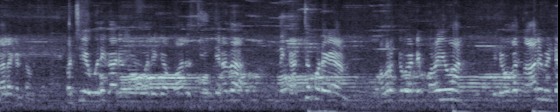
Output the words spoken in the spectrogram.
കാലഘട്ടം. പക്ഷേ ഒരു നോക്കുക പാലസ്തീൻ ജനത ഇന്ന് കഷ്ടപ്പെടുകയാണ്. അവർക്ക് വേണ്ടി പറയുവാൻ ലോകത്ത് ആരുമില്ല.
